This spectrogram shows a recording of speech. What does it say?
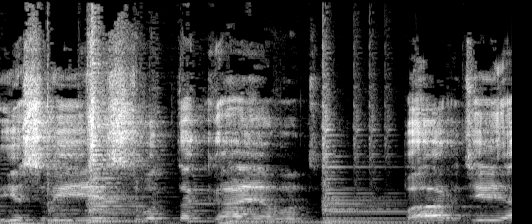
Если есть вот такая вот партия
